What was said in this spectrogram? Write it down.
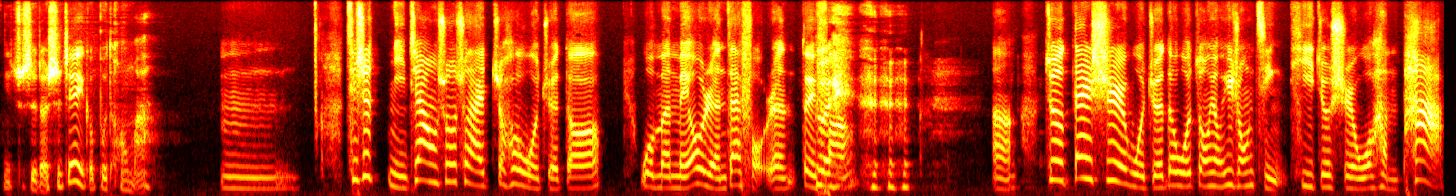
你指的是这个不同吗？嗯，其实你这样说出来之后，我觉得我们没有人在否认对方。嗯，就但是我觉得我总有一种警惕，就是我很怕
